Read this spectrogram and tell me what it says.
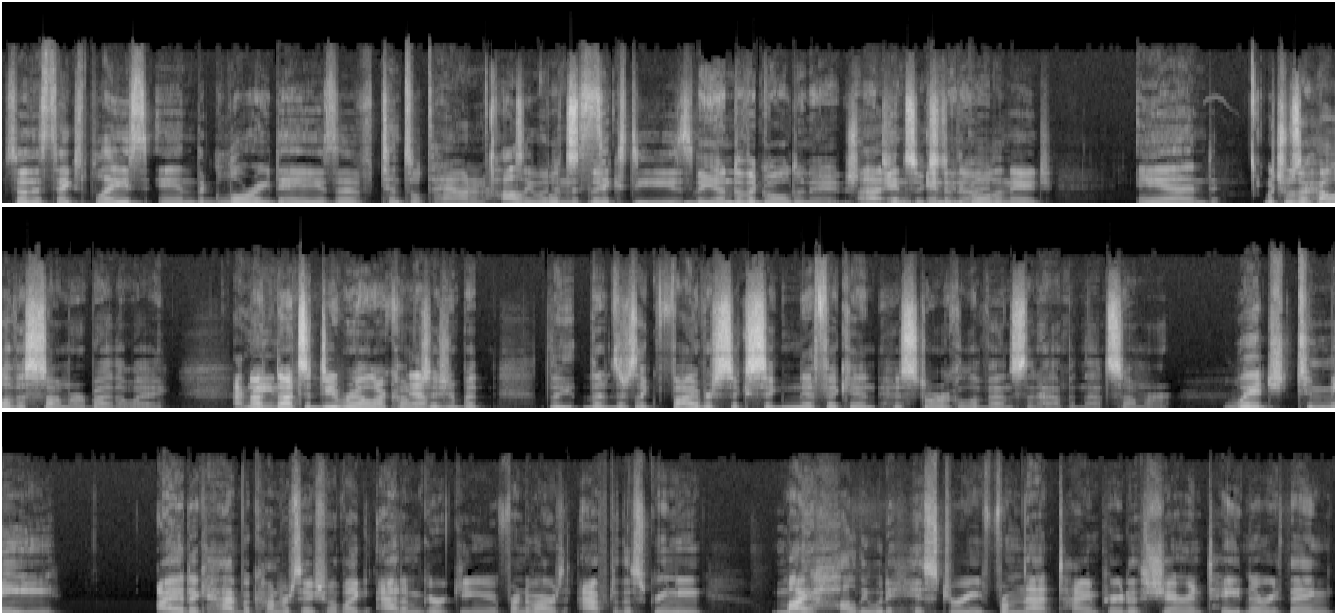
So this takes place in the glory days of Tinseltown and Hollywood Well, in the, the- '60s, the end of the golden age, uh, in, 1969, end of the golden age, and which was a hell of a summer, by the way. I not mean, not to derail our conversation, but the, the, there's like five or six significant historical events that happened that summer. which to me, I had to have a conversation with like Adam Gerke, a friend of ours, after the screening. My Hollywood history from that time period with Sharon Tate and everything,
